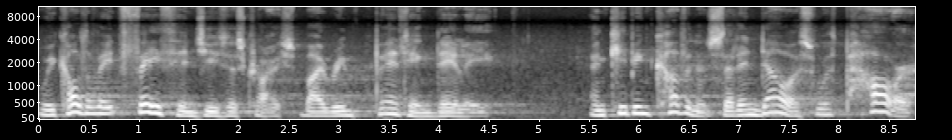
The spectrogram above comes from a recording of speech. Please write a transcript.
We cultivate faith in Jesus Christ by repenting daily and keeping covenants that endow us with power.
